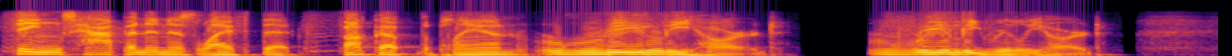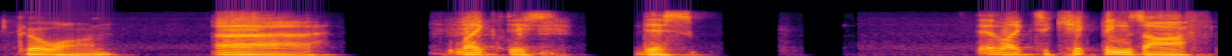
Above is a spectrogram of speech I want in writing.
things happen in his life that fuck up the plan really hard. Really, really hard. Go on. Uh like this this like to kick things off,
